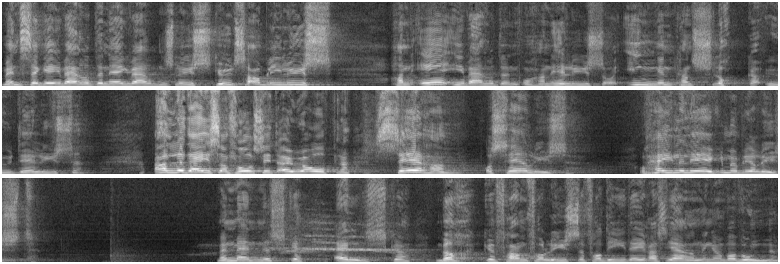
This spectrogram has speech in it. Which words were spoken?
Mens jeg er i verden, er jeg verdens lys. Gud sa 'bli lys'. Han er i verden, og han er lys, og ingen kan slokke ut det lyset. Alle de som får sitt øye åpna, ser han og ser lyset. Og hele legemet blir lyst. Men mennesket elsker mørket framfor lyset fordi deres gjerninger var vonde.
